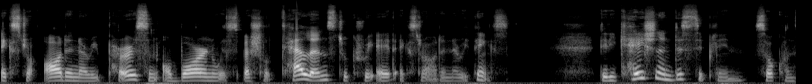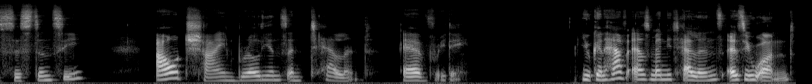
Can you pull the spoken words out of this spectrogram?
extraordinary person or born with special talents to create extraordinary things. Dedication and discipline, so consistency, outshine brilliance and talent every day. You can have as many talents as you want,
